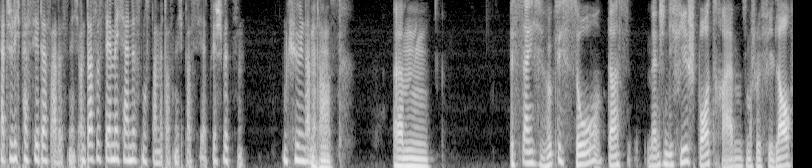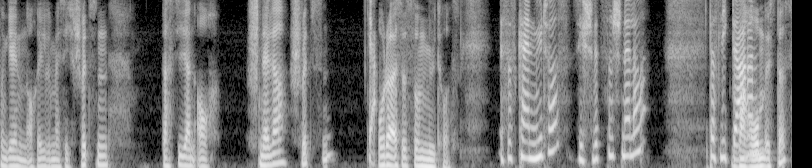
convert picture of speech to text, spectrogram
Natürlich passiert das alles nicht. Und das ist der Mechanismus, damit das nicht passiert. Wir schwitzen und kühlen damit mhm. aus. Ähm, ist es eigentlich wirklich so, dass Menschen, die viel Sport treiben, zum Beispiel viel laufen gehen und auch regelmäßig schwitzen, dass die dann auch schneller schwitzen? Ja. Oder ist es so ein Mythos? Es ist kein Mythos. Sie schwitzen schneller. Das liegt daran. Warum ist das?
